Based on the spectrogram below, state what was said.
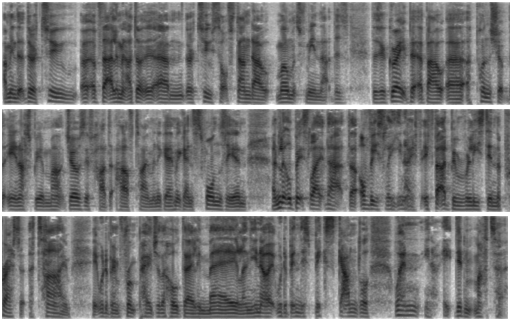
I mean, there are two uh, of that element. I don't. Um, there are two sort of standout moments for me in that. There's there's a great bit about uh, a punch up that Ian Ashbee and Marc Joseph had at halftime in a game against Swansea, and and little bits like that. That obviously, you know, if, if that had been released in the press at the time, it would have been front page of the Hull Daily Mail, and you know, it would have been this big scandal. When you know, it didn't matter.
